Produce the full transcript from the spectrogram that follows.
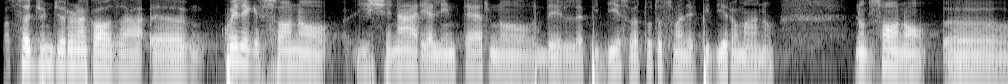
Posso aggiungere una cosa, eh, quelli che sono gli scenari all'interno del PD, soprattutto insomma, del PD romano, non sono eh,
